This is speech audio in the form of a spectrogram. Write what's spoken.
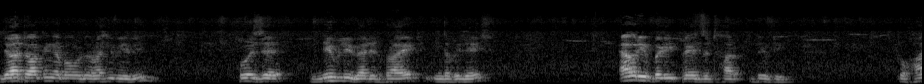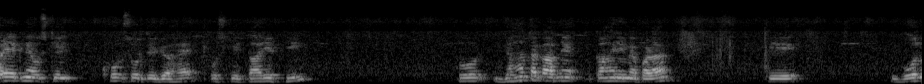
they are talking about Rahim Bibi, who is a newly wedded bride in the village. Everybody praised her beauty. तो हर एक ने उसकी खूबसूरती जो है, उसकी तारीफ़ की। तो जहाँ तक आपने कहानी में पढ़ा कि बोल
